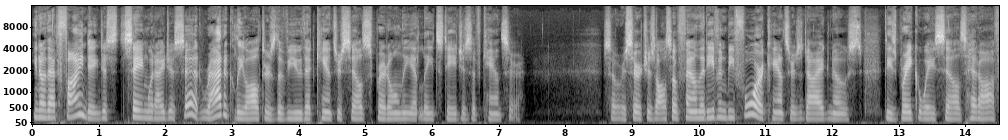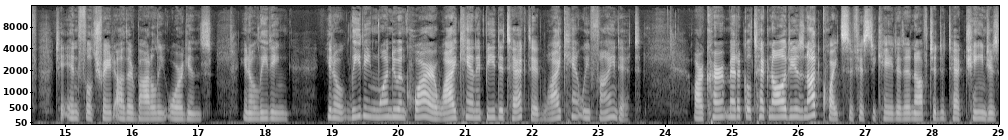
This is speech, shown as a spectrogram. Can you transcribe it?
You know, that finding, just saying what I just said, radically alters the view that cancer cells spread only at late stages of cancer. So, researchers also found that even before cancer is diagnosed, these breakaway cells head off to infiltrate other bodily organs you know, leading you know, leading one to inquire why can't it be detected? Why can't we find it? Our current medical technology is not quite sophisticated enough to detect changes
